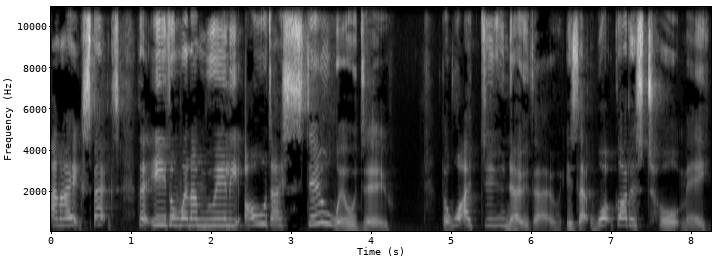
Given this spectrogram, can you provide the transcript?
And I expect that even when I'm really old, I still will do. But what I do know, though, is that what God has taught me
